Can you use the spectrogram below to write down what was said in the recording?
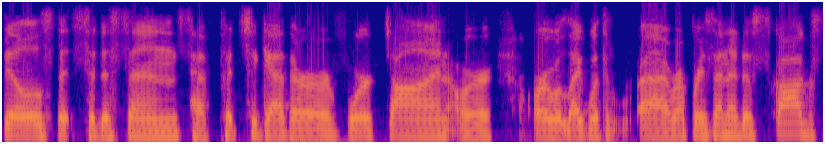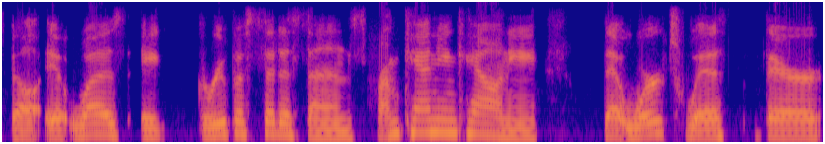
bills that citizens have put together or have worked on, or or like with uh, Representative Skaug's bill, it was a group of citizens from Canyon County that worked with their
